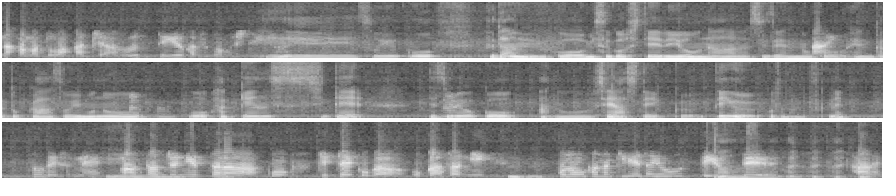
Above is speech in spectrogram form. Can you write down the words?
仲間と分かち合うっていう活動をしています。へえそういうこう普段こう見過ごしているような自然のこはいう変化とか、そういうもうんのうんをを発見してでそれをこうあのシェアしていくっていうことなんですかね。そうですね。まあ単純に言ったらこうちっちゃい子がお母さんにうんうん「このお花綺麗だよ」って言って、はいはいはい。はい、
